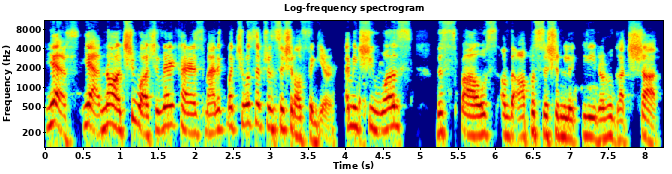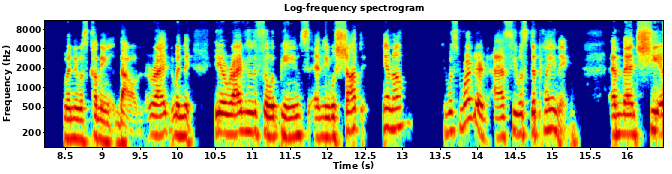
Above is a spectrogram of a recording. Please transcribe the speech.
Yes. Yeah. No she was. She's very charismatic but she was a transitional figure. I mean she was the spouse of the opposition leader who got shot when he was coming down, right? When he arrived in the Philippines and he was shot, you know, he was murdered as he was deplaning. And then she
